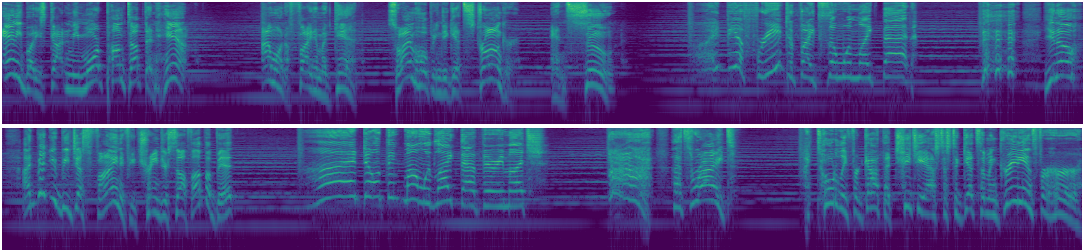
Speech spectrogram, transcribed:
anybody's gotten me more pumped up than him. I want to fight him again, so I'm hoping to get stronger, and soon. I'd be afraid to fight someone like that. you know, I'd bet you'd be just fine if you trained yourself up a bit. I don't think Mom would like that very much. Ah, that's right! I totally forgot that Chi-Chi asked us to get some ingredients for her.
